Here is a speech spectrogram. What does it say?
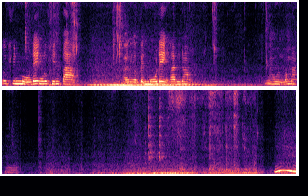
ลูกชิ้นหมูเด้ง ลูกชิ้นปลา อันนี้ก็เป็นหมูเด้งค่ะพี่น้องเมนูอุ่นมาหมักหมูอืม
